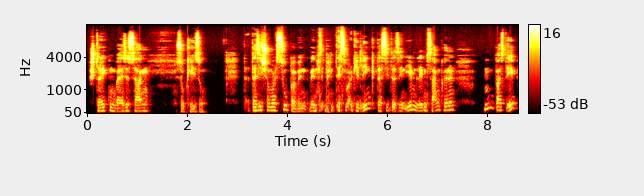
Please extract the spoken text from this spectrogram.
streckenweise sagen, ist okay so. Das ist schon mal super, wenn, wenn, wenn das mal gelingt, dass Sie das in Ihrem Leben sagen können, hm, passt eh,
